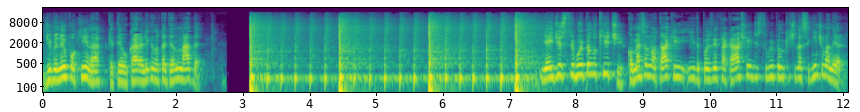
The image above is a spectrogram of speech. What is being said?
Diminui um pouquinho, né? Porque tem o cara ali que não tá entendendo nada. E aí distribui pelo kit. Começa no ataque e depois vem pra caixa e distribui pelo kit da seguinte maneira.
